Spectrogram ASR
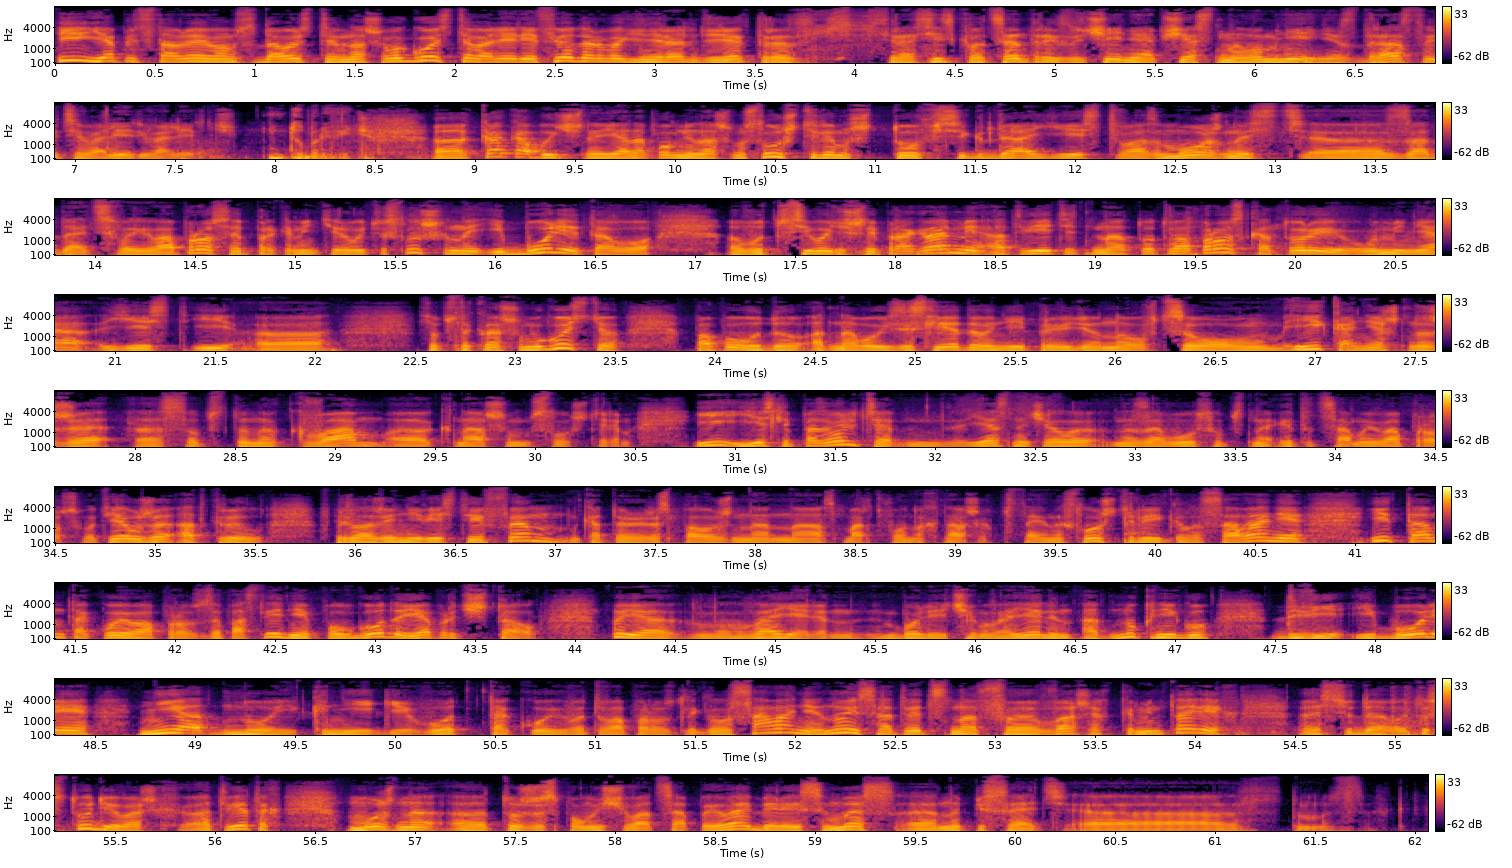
И я представляю вам с удовольствием нашего гостя Валерия Федорова, генерального директора Всероссийского центра изучения общественного мнения. Здравствуйте, Валерий Валерьевич. Добрый вечер. Э, как обычно, я напомню нашим слушателям, что всегда есть возможность э, задать свои вопросы, прокомментировать услышанное, и более того, вот в сегодняшней программе ответить на тот вопрос, который у меня есть и, э, собственно, к нашему гостю по поводу одного из исследований, проведенного в ЦИОМ, и, конечно же, собственно, к вам, к нашим нашим слушателям. И, если позволите, я сначала назову, собственно, этот самый вопрос. Вот я уже открыл в приложении Вести ФМ, эм, которое расположено на смартфонах наших постоянных слушателей, голосование, и там такой вопрос. За последние полгода я прочитал, ну, я лоялен, более чем лоялен, одну книгу, две и более, ни одной книги. Вот такой вот вопрос для голосования. Ну и, соответственно, в ваших комментариях э, сюда, в эту студию, в ваших ответах можно э, тоже с помощью WhatsApp и Viber и смс написать э,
